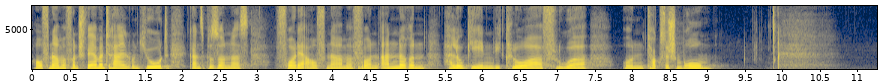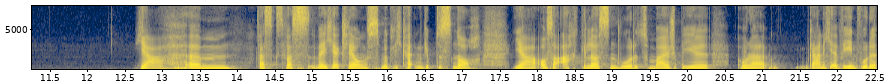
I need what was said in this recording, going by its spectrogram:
Aufnahme von Schwermetallen und Jod, ganz besonders vor der Aufnahme von anderen Halogenen wie Chlor, Fluor und toxischem Brom. Ja, ähm, was, was, welche Erklärungsmöglichkeiten gibt es noch? Ja, außer Acht gelassen wurde zum Beispiel oder gar nicht erwähnt wurde,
